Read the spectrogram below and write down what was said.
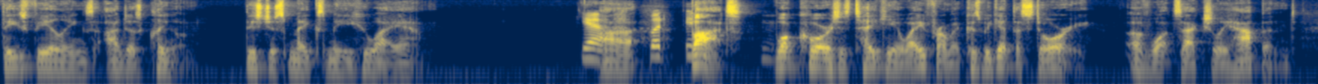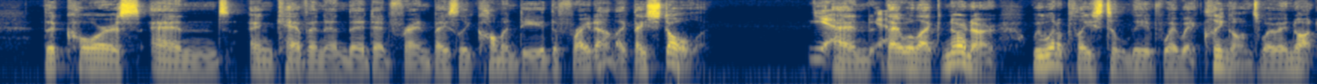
these feelings are just Klingon. This just makes me who I am. Yeah, Uh, but it, But what Korris is taking away from it, because we get the story of what's actually happened, that Korris and and Kevin and their dead friend basically commandeered the freighter, like they stole it. yeah, And yeah. they were like, no, no, we want a place to live where we're Klingons, where we're not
